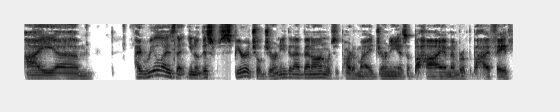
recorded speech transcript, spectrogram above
I um, I realized that you know this spiritual journey that I've been on, which is part of my journey as a Baha'i, a member of the Baha'i faith,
